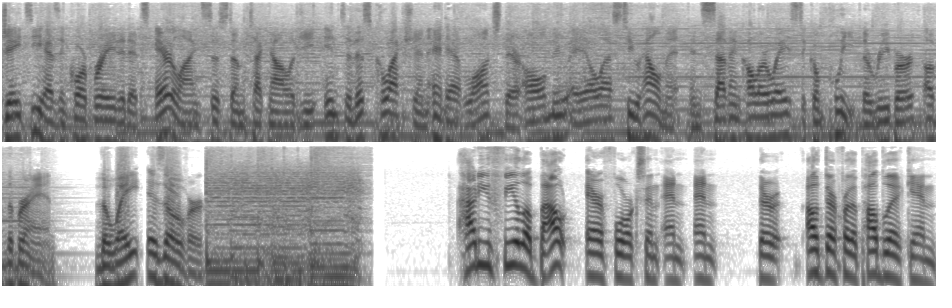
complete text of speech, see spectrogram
JT has incorporated its airline system technology into this collection and have launched their all new ALS2 helmet in seven colorways to complete the rebirth of the brand. The wait is over. How do you feel about air forks and and and they're out there for the public and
